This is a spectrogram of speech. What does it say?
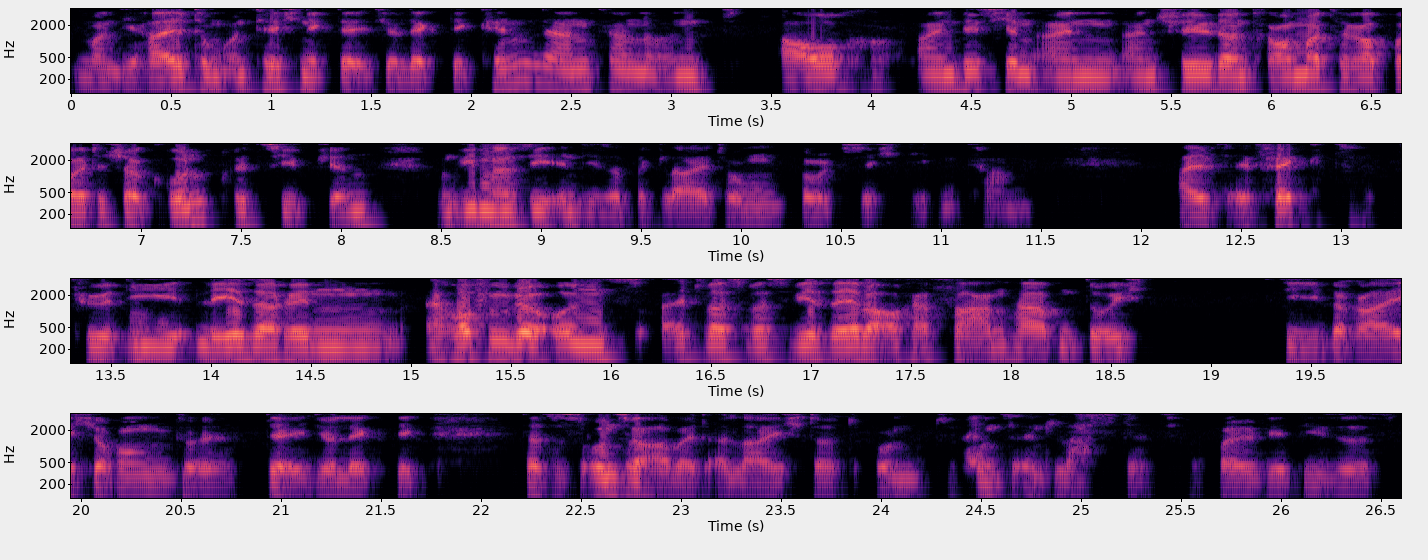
man die Haltung und Technik der Idiolektik kennenlernen kann und auch ein bisschen ein, ein Schildern traumatherapeutischer Grundprinzipien und wie man sie in dieser Begleitung berücksichtigen kann. als Effekt für die mhm. Leserinnen erhoffen wir uns etwas, was wir selber auch erfahren haben durch die Bereicherung der Idiolektik, dass es unsere Arbeit erleichtert und uns entlastet, weil wir dieses,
